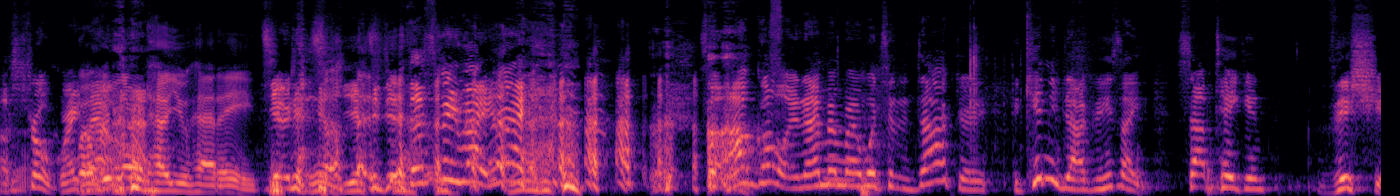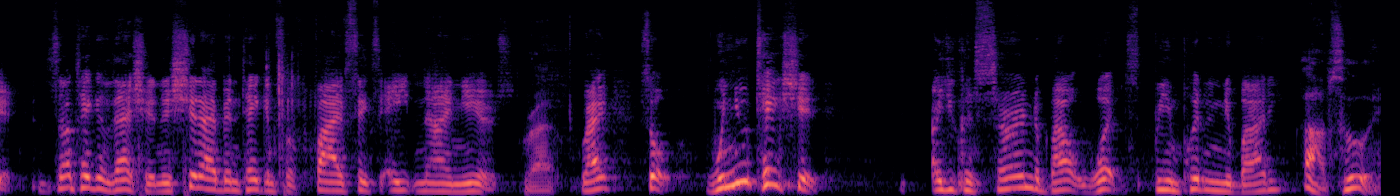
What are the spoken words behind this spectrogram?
a stroke right But now. we learned how you had AIDS. Yeah, that's, yeah, that's me, right, right. so I'll go, and I remember I went to the doctor, the kidney doctor. He's like, "Stop taking this shit. Stop taking that shit." And the shit I've been taking for five, six, eight, nine years. Right. Right. So when you take shit, are you concerned about what's being put in your body? Oh, absolutely.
